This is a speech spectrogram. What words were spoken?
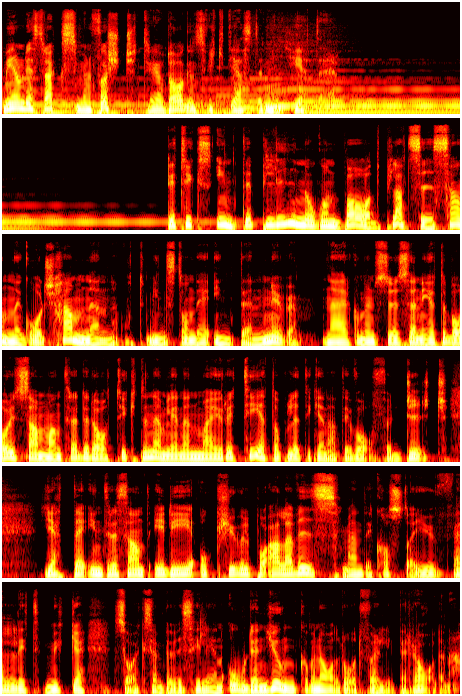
Mer om det strax, men först tre av dagens viktigaste nyheter. Det tycks inte bli någon badplats i Sannegårdshamnen, åtminstone inte nu. När kommunstyrelsen i Göteborg sammanträdde idag tyckte nämligen en majoritet av politikerna att det var för dyrt. Jätteintressant idé och kul på alla vis, men det kostar ju väldigt mycket, sa exempelvis Helene Odenjung, kommunalråd för Liberalerna.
